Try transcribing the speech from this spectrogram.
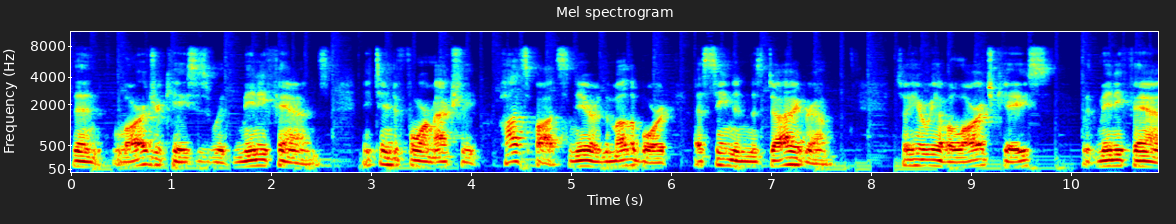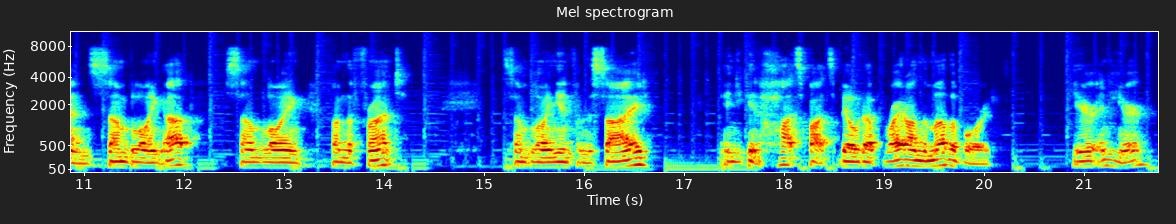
than larger cases with many fans. They tend to form actually hotspots near the motherboard as seen in this diagram. So here we have a large case with many fans, some blowing up, some blowing from the front, some blowing in from the side, and you get hot spots build up right on the motherboard, here and here.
